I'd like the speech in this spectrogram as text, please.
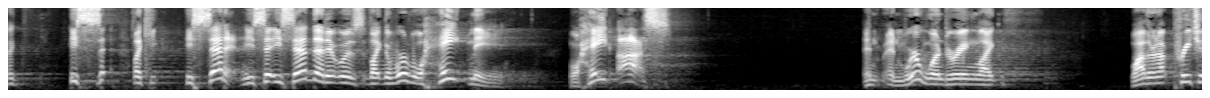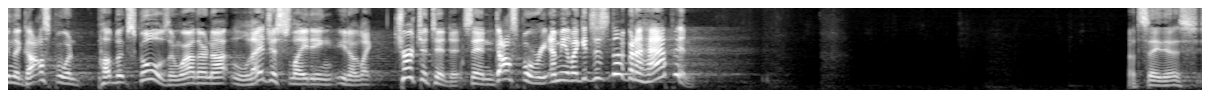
Like he like he, he said it. He said, he said that it was like the world will hate me, will hate us. And, and we're wondering, like, why they're not preaching the gospel in public schools and why they're not legislating, you know, like church attendance and gospel. I mean, like, it's just not going to happen. I'd say this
